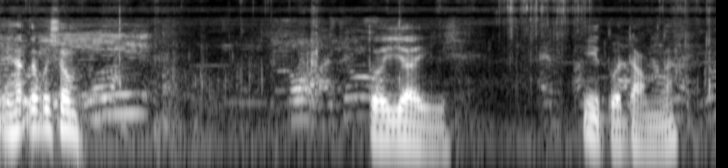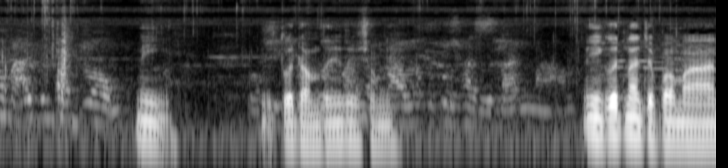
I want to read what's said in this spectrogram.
นี่ฮะท่านผู้ชม ตัวใหญ่ นี่ตัวดำนะ นี่นี่ตัวดำตัวนี้ท่านผู้ชมนี่นี่ก็น่าจะประมาณ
